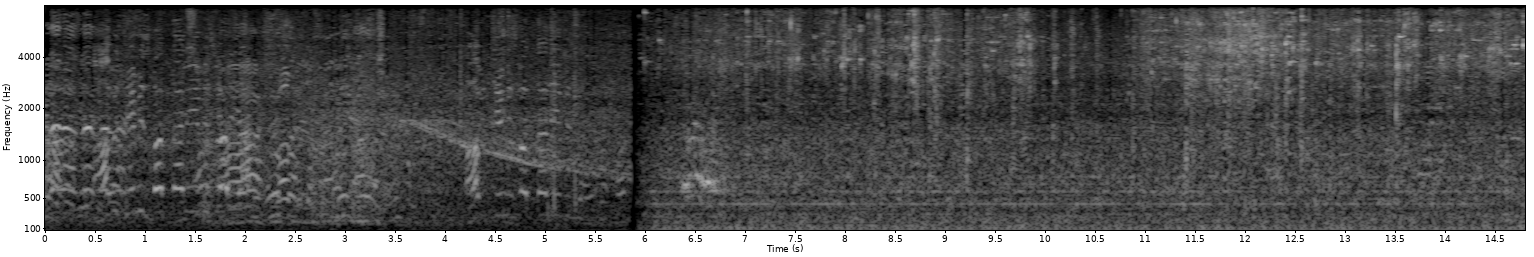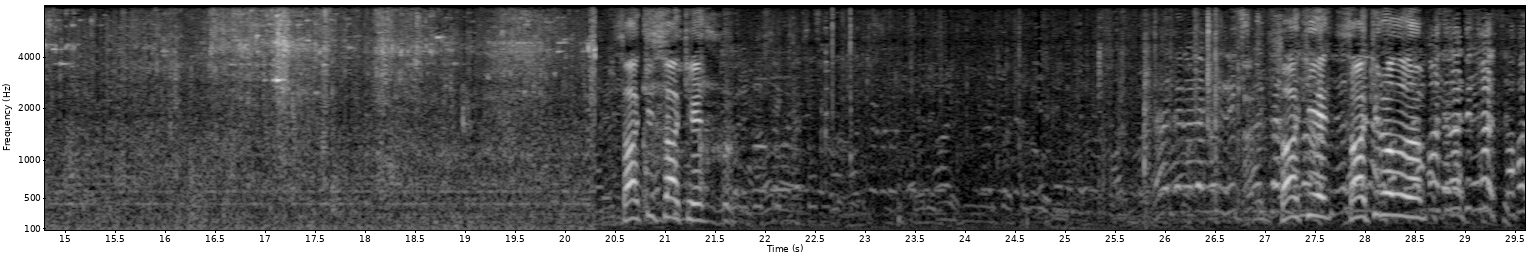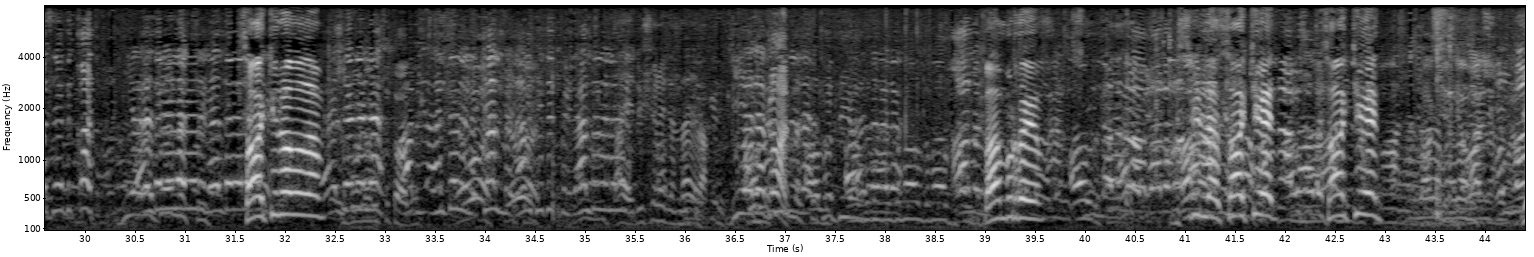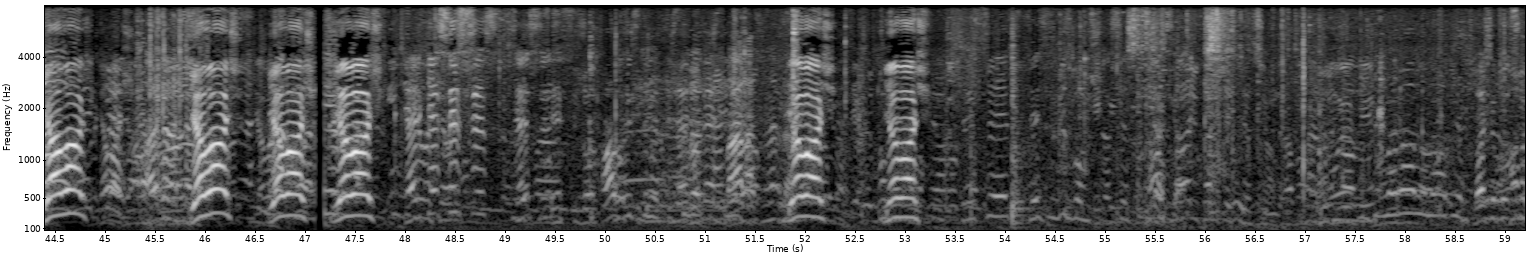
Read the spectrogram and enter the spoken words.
Abi temiz battaniyemiz var ya. Abi temiz battaniyemiz var. Sakin sakin. Sakin, sakin olalım. Kafasına dikkat. Kafasına dikkat. Elden ele verin. Elden ele. Sakin olalım. Elden ele. Abi elden ele gelmeyin. Hareket etmeyin. Elden ele. Hayır düşüreceksin dayı bak. Bir yere Aldım Ben buradayım. Bismillah sakin. Sakin. Yavaş. Yavaş. Yavaş. Yavaş. Herkes sessiz. Sessiz. Yavaş. Yavaş. Sessiz biz konuşacağız. Sessiz biraz daha yukarı çekeceğiz şimdi. Başa pozisyon.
